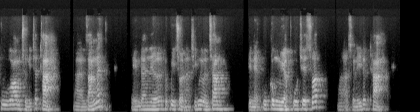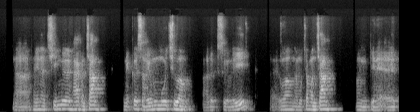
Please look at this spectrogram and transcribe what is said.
thu gom xử lý chất thải. À, rắn đấy thì chúng ta nhớ theo quy chuẩn là 90 phần trăm. Tỷ lệ khu công nghiệp khu chế xuất à, xử lý nước thải là thế là 92 phần trăm. Để cơ sở môi trường à, được xử lý đúng không? Là 100 phần trăm. Tỷ lệ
